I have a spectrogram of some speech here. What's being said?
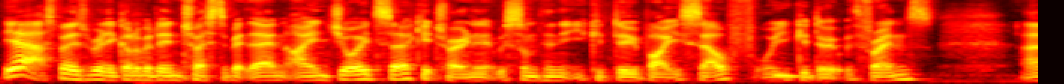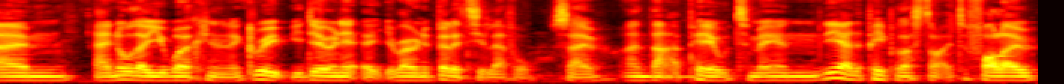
yeah, I suppose really got a bit of interest a bit then. I enjoyed circuit training; it was something that you could do by yourself, or you could do it with friends. Um, and although you're working in a group, you're doing it at your own ability level. So, and that appealed to me. And yeah, the people I started to follow,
